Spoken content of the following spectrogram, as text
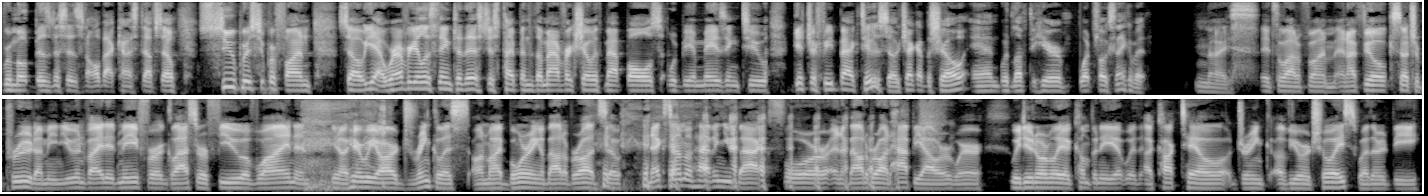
remote businesses and all that kind of stuff. So super, super fun. So yeah, wherever you're listening to this, just type in the Maverick Show with Matt Bowles. Would be amazing to get your feedback too. So check out the show and would love to hear what folks think of it. Nice. It's a lot of fun. And I feel such a prude. I mean, you invited me for a glass or a few of wine, and, you know, here we are drinkless on my boring About Abroad. So next time I'm having you back for an About Abroad happy hour where we do normally accompany it with a cocktail drink of your choice, whether it be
